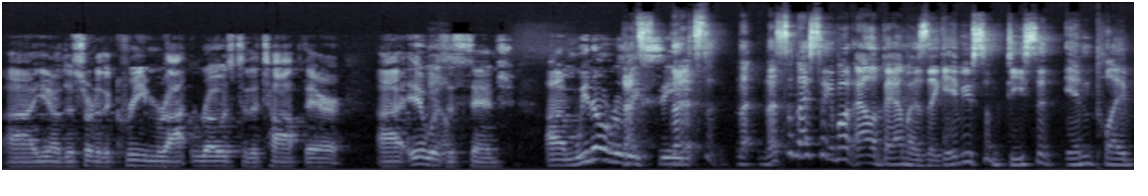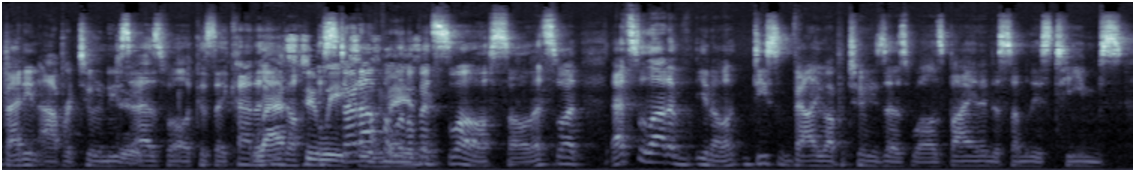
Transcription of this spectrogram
uh, you know the sort of the cream rose to the top there, uh, it was a cinch. Um, we don't really that's, see. That's the, that's the nice thing about Alabama is they gave you some decent in-play betting opportunities Dude. as well because they kind of last you know, two weeks start off amazing. a little bit slow. So that's what that's a lot of you know decent value opportunities as well as buying into some of these teams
